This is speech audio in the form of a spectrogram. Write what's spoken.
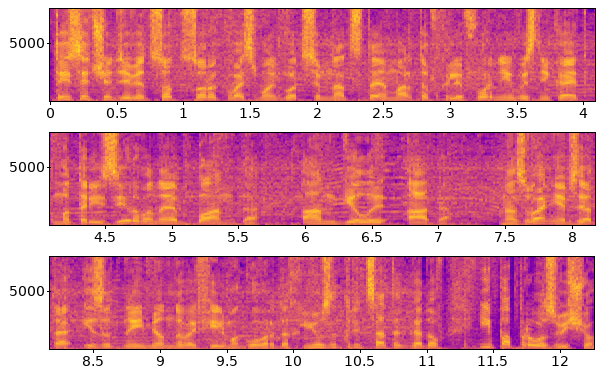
1948 год, 17 марта в Калифорнии возникает моторизированная банда «Ангелы Ада», Название взято из одноименного фильма Говарда Хьюза 30-х годов и по прозвищу,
